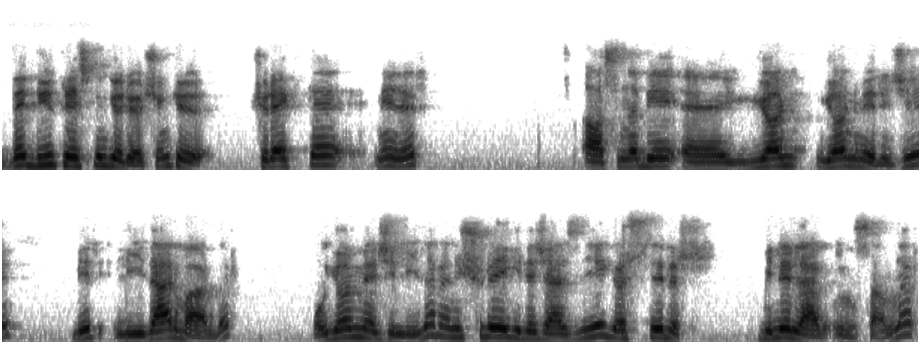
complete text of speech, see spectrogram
Ve büyük resmi görüyor. Çünkü kürekte nedir? Aslında bir e, yön yön verici bir lider vardır. O yön verici lider hani şuraya gideceğiz diye gösterir. Bilirler insanlar.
